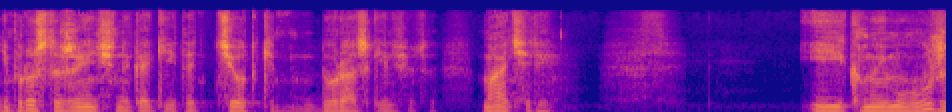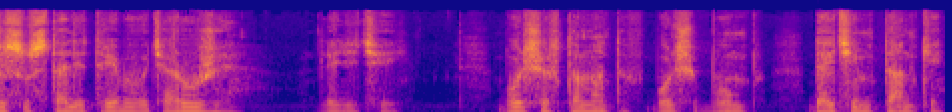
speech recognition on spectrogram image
не просто женщины какие-то, тетки дурацкие или что-то, матери. И к моему ужасу стали требовать оружия для детей. Больше автоматов, больше бомб, дайте им танки.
